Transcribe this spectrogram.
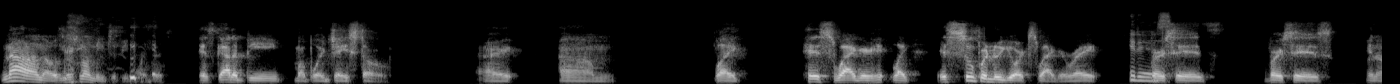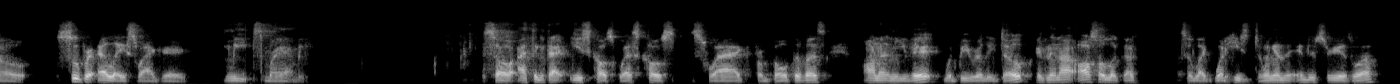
no, no, no. There's no need to be nervous. it's got to be my boy Jay Stone. All right. Um, like his swagger, like it's super New York swagger, right? It is versus versus you know super LA swagger meets Miami. So I think that East Coast West Coast swag for both of us on an event would be really dope. And then I also look up to like what he's doing in the industry as well.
